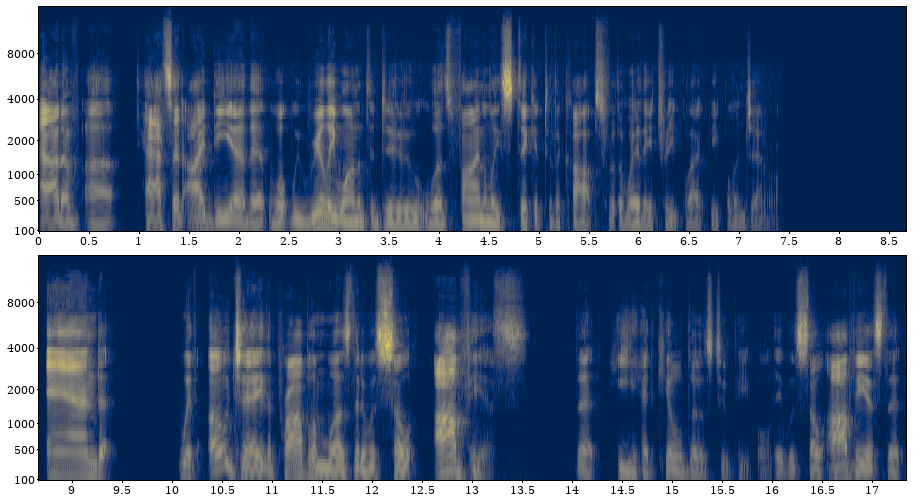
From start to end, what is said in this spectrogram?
out of a tacit idea that what we really wanted to do was finally stick it to the cops for the way they treat Black people in general. And with OJ, the problem was that it was so obvious that he had killed those two people. It was so obvious that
